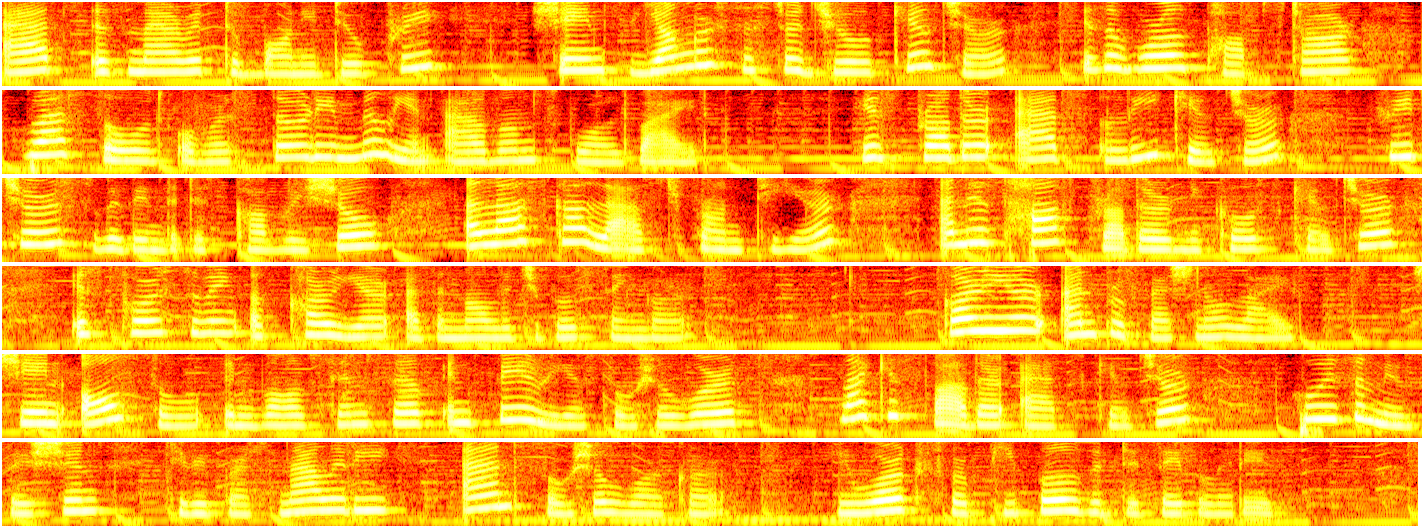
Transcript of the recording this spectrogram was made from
Atz is married to Bonnie Dupree. Shane's younger sister Jewel Kilcher is a world pop star who has sold over 30 million albums worldwide. His brother Atz Lee Kilcher features within the Discovery show Alaska Last Frontier and his half-brother Nikos Kilcher is pursuing a career as a knowledgeable singer. Career and professional life Shane also involves himself in various social works like his father Atz Kilcher, who is a musician, TV personality, and social worker. He works for people with disabilities.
